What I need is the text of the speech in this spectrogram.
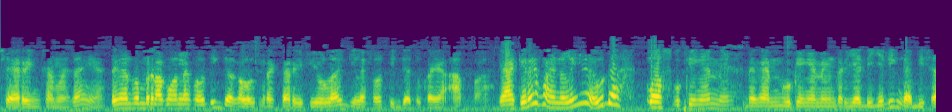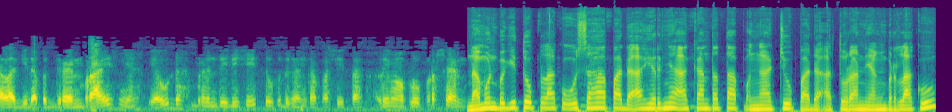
sharing sama saya dengan pemberlakuan level 3 kalau mereka review lagi level 3 tuh kayak apa. Ya akhirnya finally ya udah close bookingannya dengan bookingan yang terjadi. Jadi nggak bisa lagi dapat grand prize-nya. Ya udah berhenti di situ dengan kapasitas 50%. Namun begitu pelaku usaha pada akhirnya akan tetap mengacu pada aturan yang berlaku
